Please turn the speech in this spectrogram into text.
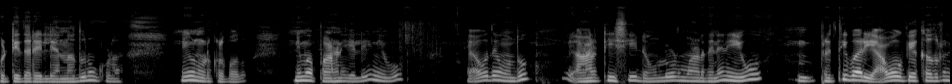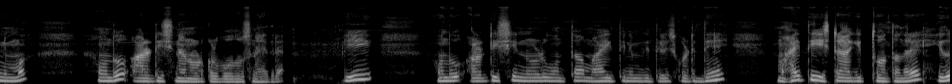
ಕೊಟ್ಟಿದ್ದಾರೆ ಇಲ್ಲಿ ಅನ್ನೋದನ್ನು ಕೂಡ ನೀವು ನೋಡ್ಕೊಳ್ಬೋದು. ನಿಮ್ಮ ಪಹಣಿಯಲ್ಲಿ ನೀವು ಯಾವುದೇ ಒಂದು ಆರ್ ಟಿ ಸಿ ಡೌನ್ಲೋಡ್ ಮಾಡ್ದೇ ನೀವು ಪ್ರತಿ ಬಾರಿ ಯಾವಾಗ ಬೇಕಾದರೂ ನಿಮ್ಮ ಒಂದು ಆರ್ ಟಿ ಸಿನ ನೋಡ್ಕೊಳ್ಬೋದು ಸ್ನೇಹಿತರೆ. ಈ ಒಂದು ಆರ್ ಟಿ ಸಿ ನೋಡುವಂಥ ಮಾಹಿತಿ ನಿಮಗೆ ತಿಳಿಸ್ಕೊಟ್ಟಿದ್ದೀನಿ ಮಾಹಿತಿ ಇಷ್ಟ ಆಗಿತ್ತು ಅಂತಂದರೆ ಇದು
